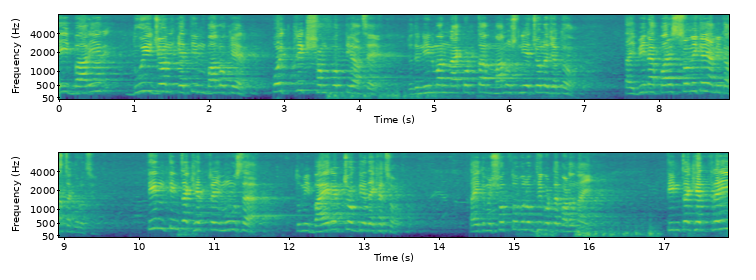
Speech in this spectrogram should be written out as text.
এই বাড়ির দুইজন এতিম বালকের পৈতৃক সম্পত্তি আছে। যদি নির্মাণ না করতাম, মানুষ নিয়ে চলে যেত। তাই বিনা পারিশ্রমিকেই আমি কাজটা করেছি। তিন তিনটা ক্ষেত্রেই মৌসা, তুমি বাইরের চোখ দিয়ে দেখেছ। তাই তুমি সত্য উপলব্ধি করতে পারো নাই। তিনটা ক্ষেত্রেই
